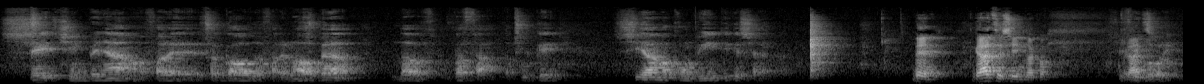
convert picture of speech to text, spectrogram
se ci impegniamo a fare qualcosa, a fare un'opera, va, va fatta, perché siamo convinti che serve. Bene, grazie Sindaco. Grazie.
